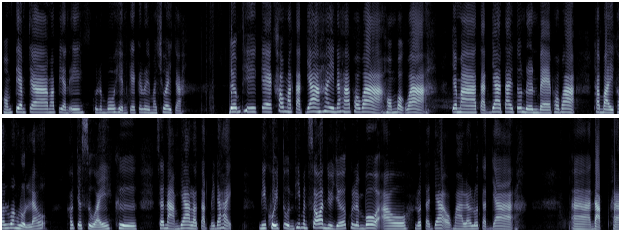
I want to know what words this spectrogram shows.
หอมเตรียมจะมาเปลี่ยนเอง คุณลัมโบเห็นแกก็เลยมาช่วยจ้ะเดิมทีแกเข้ามาตัดหญ้าให้นะคะ เพราะว่าหอมบอกว่า จะมาตัดหญ้าใต้ต้นเดินแบ เพราะว่าถ้าใบเขาร่วงหล่นแล้ว เขาจะสวยคือสนามหญ้าเราตัดไม่ได้ มีขุยตุ่นที่มันซ่อนอยู่เยอะคุณลัมโบเอารถตัดหญ้าออกมาแล้วรถตัดหญ้าอ่าดับค่ะ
